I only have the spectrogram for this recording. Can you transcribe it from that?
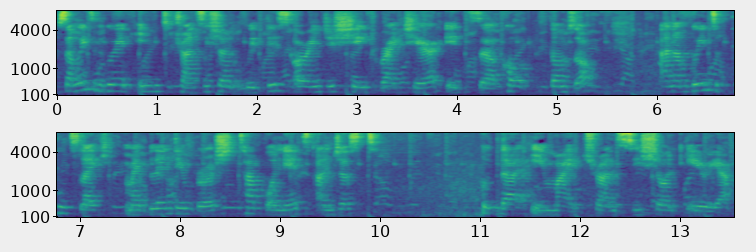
So I'm going to be going into transition with this orangey shade right here. It's uh, called Thumbs Up and I'm going to put like my blending brush, tap on it and just put that in my transition area.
